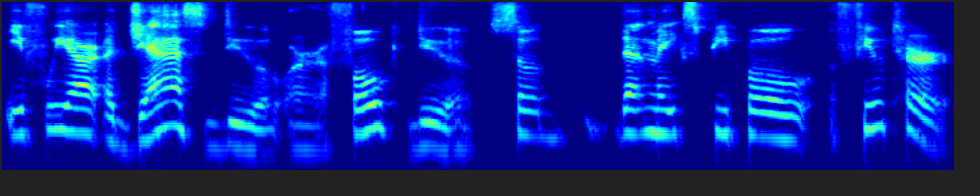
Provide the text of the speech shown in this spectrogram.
If we are a jazz duo or a folk duo, so that makes people filter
